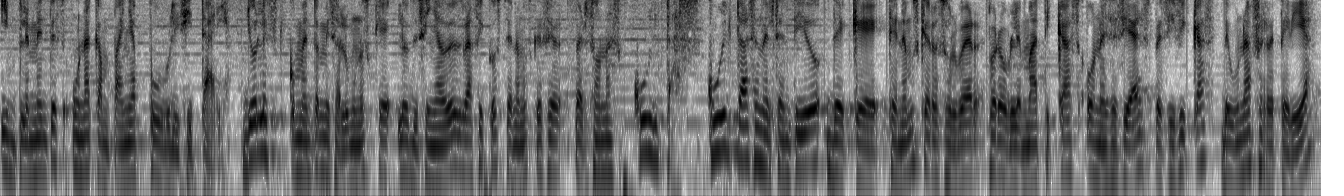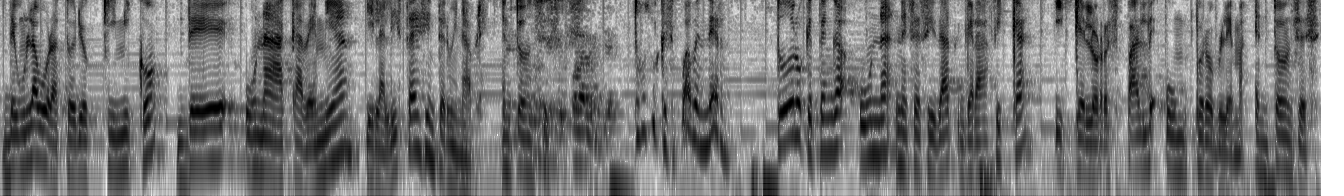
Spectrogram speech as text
implementes una campaña publicitaria? Yo les comento a mis alumnos que los diseñadores gráficos tenemos que ser personas cultas. Cultas en el sentido de que tenemos que resolver problemáticas o necesidades específicas de una ferretería, de un laboratorio químico, de una academia y la lista es interminable. Entonces, todo lo que se pueda vender todo lo que tenga una necesidad gráfica y que lo respalde un problema. Entonces,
